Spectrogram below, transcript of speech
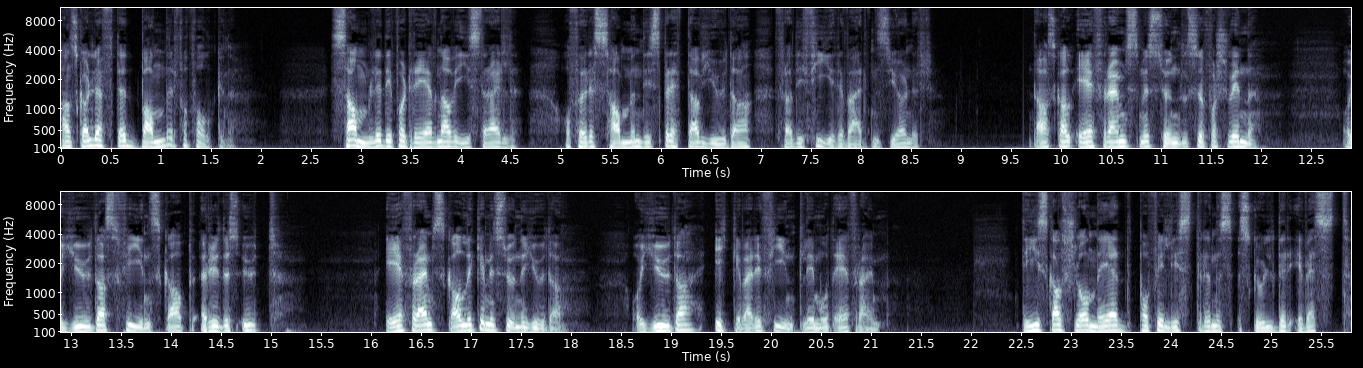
Han skal løfte et banner for folkene, samle de fordrevne av Israel og føre sammen de spredte av Juda fra de fire verdenshjørner. Da skal Efraims misunnelse forsvinne, og Judas fiendskap ryddes ut. Efraim skal ikke misunne Juda, og Juda ikke være fiendtlig mot Efraim. De skal slå ned på filistrenes skulder i vest.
